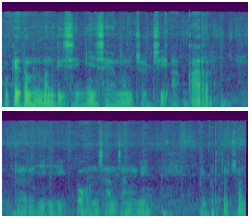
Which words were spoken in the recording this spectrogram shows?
Oke teman-teman di sini saya mencuci akar dari pohon sancang ini. Ini bertujuan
